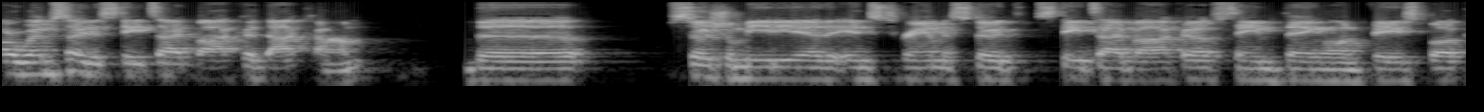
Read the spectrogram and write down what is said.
Our website is statesidevodka.com. The social media, the Instagram is Stateside Vodka. Same thing on Facebook,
